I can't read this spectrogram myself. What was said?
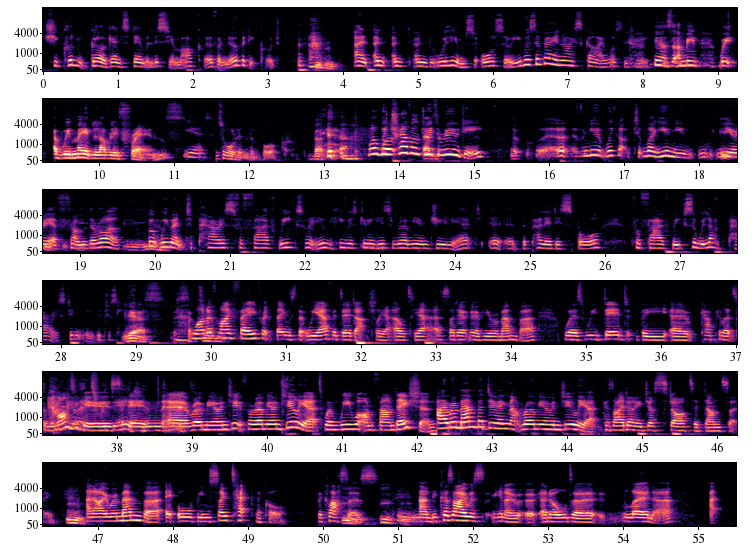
She couldn't go against Dame Alicia Markova. Nobody could. and, and, and and Williams also. He was a very nice guy, wasn't he? Yes, I mean we we made lovely friends. Yes. It's all in the book. But uh, Well, we travelled with Rudy. Uh, we got to, well. You knew Nureyev from the Royal, but we went to Paris for five weeks. where He, he was doing his Romeo and Juliet uh, at the Palais des Sports for five weeks. So we loved Paris, didn't we? We just loved yes. One of um, my favourite things that we ever did actually at LTS, I don't know if you remember, was we did the uh, Capulets and the, Capulets, we Montagues did, yeah, in uh, Romeo and Ju- for Romeo and Juliet when we were on foundation. I remember doing that Romeo and Juliet because I'd only just started dancing, mm. and I remember it all being so technical. The classes, mm. Mm. and because I was, you know, an older learner, I-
